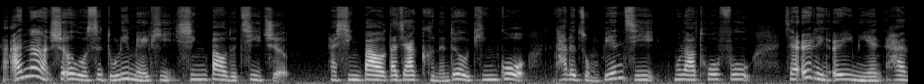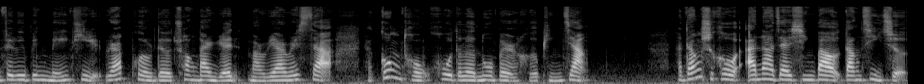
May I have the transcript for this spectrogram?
那安娜是俄罗斯独立媒体《新报》的记者。那《新报》大家可能都有听过，他的总编辑穆拉托夫在二零二一年和菲律宾媒体 Rapper 的创办人 Maria Ressa，他共同获得了诺贝尔和平奖。那当时候安娜在《新报》当记者，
